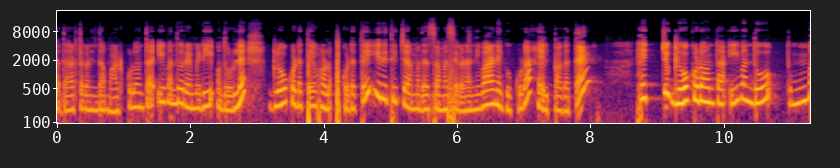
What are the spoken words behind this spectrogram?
ಪದಾರ್ಥಗಳಿಂದ ಮಾಡ್ಕೊಳ್ಳುವಂಥ ಈ ಒಂದು ರೆಮಿಡಿ ಒಂದು ಒಳ್ಳೆ ಗ್ಲೋ ಕೊಡುತ್ತೆ, ಹೊಳಪು ಕೊಡುತ್ತೆ, ಈ ರೀತಿ ಚರ್ಮದ ಸಮಸ್ಯೆಗಳ ನಿವಾರಣೆಗೂ ಕೂಡ ಹೆಲ್ಪ್ ಆಗುತ್ತೆ. ಹೆಚ್ಚು ಗ್ಲೋ ಕೊಡುವಂಥ ಈ ಒಂದು ತುಂಬ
